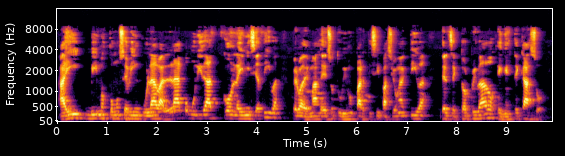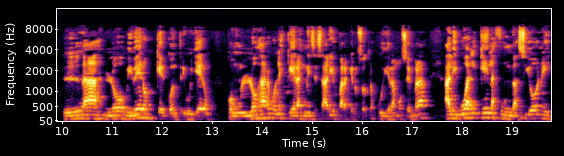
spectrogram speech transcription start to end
Ahí vimos cómo se vinculaba la comunidad con la iniciativa, pero además de eso tuvimos participación activa del sector privado, en este caso los viveros que contribuyeron con los árboles que eran necesarios para que nosotros pudiéramos sembrar al igual que las fundaciones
